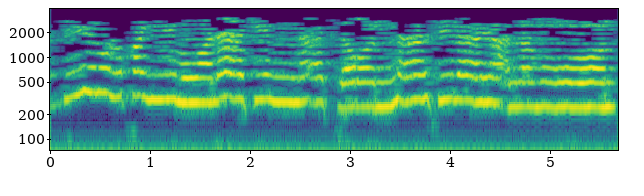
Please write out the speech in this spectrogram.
الدين القيم ولكن أكثر الناس لا يعلمون.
